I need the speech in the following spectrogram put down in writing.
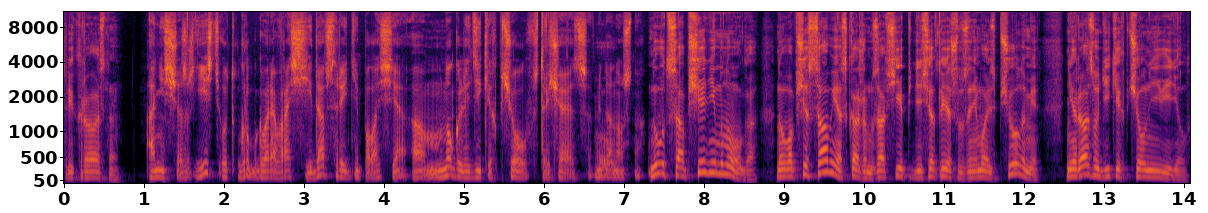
Прекрасно они сейчас есть, вот, грубо говоря, в России, да, в средней полосе, а много ли диких пчел встречается медоносных? Ну, вот сообщений много. Но вообще сам я, скажем, за все 50 лет, что занимаюсь пчелами, ни разу диких пчел не видел.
